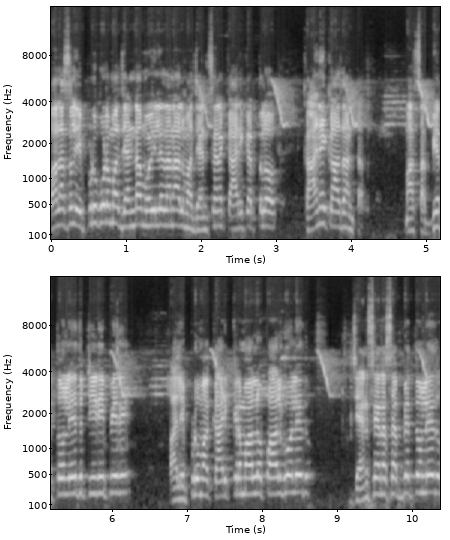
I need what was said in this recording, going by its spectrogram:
వాళ్ళు అసలు ఎప్పుడు కూడా మా జెండా మోయలేదని వాళ్ళు మా జనసేన కార్యకర్తలు కానే కాదంటారు మా సభ్యత్వం లేదు టీడీపీది. వాళ్ళు ఎప్పుడు మా కార్యక్రమాల్లో పాల్గొలేదు. జనసేన సభ్యత్వం లేదు.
